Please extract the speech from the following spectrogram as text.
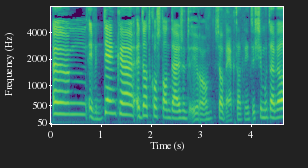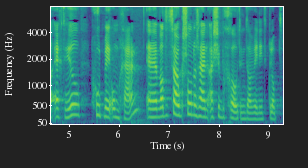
um, even denken, dat kost dan 1000 euro. Zo werkt dat niet. Dus je moet daar wel echt heel goed mee omgaan. Uh, want het zou ook zonde zijn als je begroting dan weer niet klopt.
